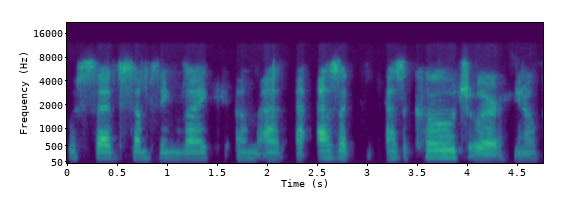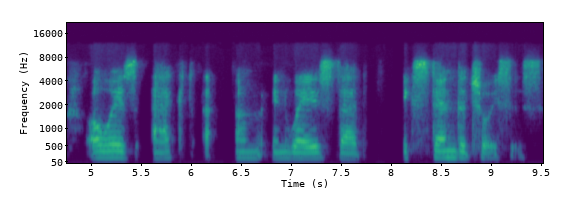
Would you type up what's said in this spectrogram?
who said something like um, as a as a coach or you know always act um, in ways that extend the choices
